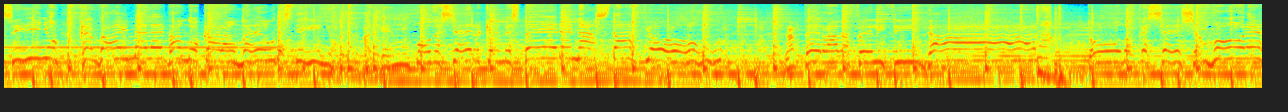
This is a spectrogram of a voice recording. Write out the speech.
casiño E vai me levando cara ao meu destino. Alguén pode ser que me espere na estación. Na terra da felicidade Todo que se amor e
